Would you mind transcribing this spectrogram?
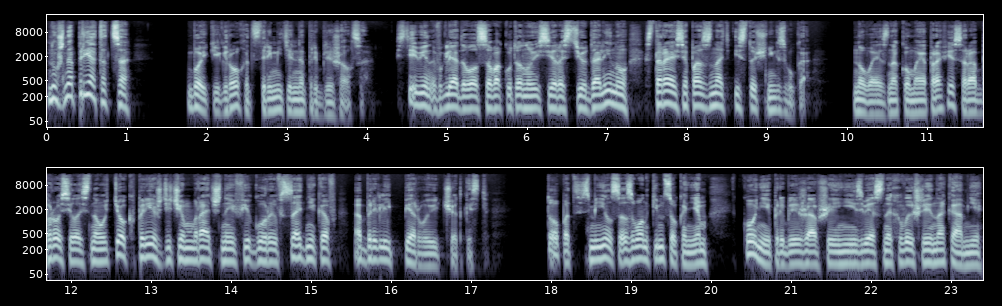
Нужно прятаться!» Бойкий грохот стремительно приближался. Стивен вглядывался в окутанную серостью долину, стараясь опознать источник звука. Новая знакомая профессора бросилась на утек, прежде чем мрачные фигуры всадников обрели первую четкость. Топот сменился звонким цоканьем. Кони, приближавшие неизвестных, вышли на камни.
